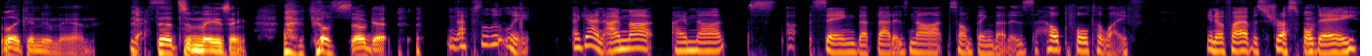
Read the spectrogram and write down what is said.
like a new man. Yes. That's amazing. I feel so good. Absolutely. Again, I'm not I'm not uh, saying that that is not something that is helpful to life. You know, if I have a stressful Yeah. day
